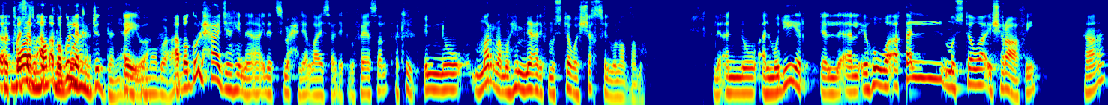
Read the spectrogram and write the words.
أه، فالتوازن بس بقول لك جدا يعني أيوة. في الموضوع هذا. بقول حاجة هنا إذا تسمح لي الله يسعدك أبو فيصل. أكيد. إنه مرة مهم نعرف مستوى الشخص في المنظمة. لأنه المدير اللي هو أقل مستوى إشرافي ها؟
